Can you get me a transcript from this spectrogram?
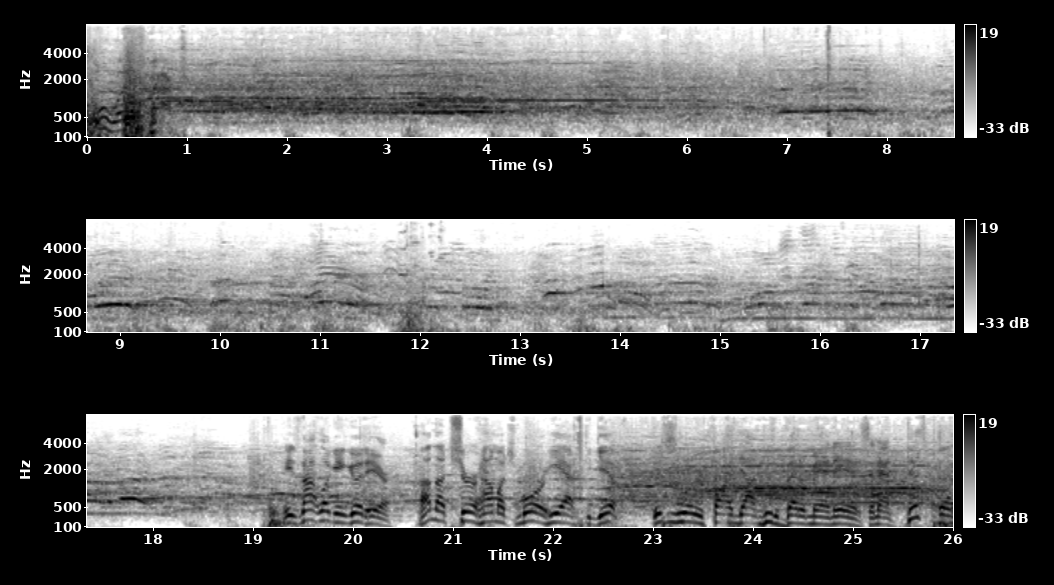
Ooh, what impact. He's not looking good here. I'm not sure how much more he has to give. This is where we find out who the better man is. And at this point,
